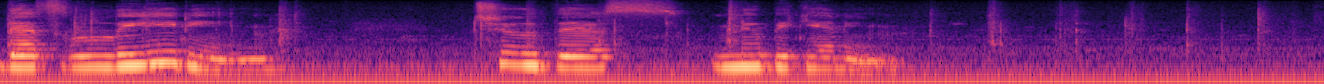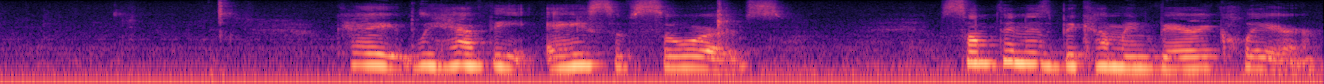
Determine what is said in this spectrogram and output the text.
that's leading to this new beginning. Okay, we have the Ace of Swords something is becoming very clear.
